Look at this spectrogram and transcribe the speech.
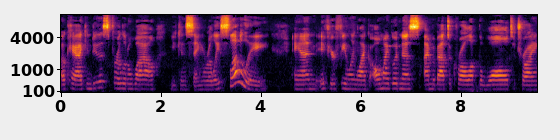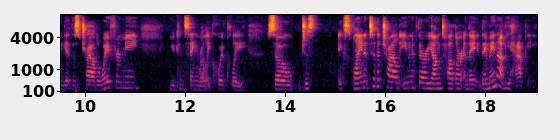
okay, I can do this for a little while, you can sing really slowly. And if you're feeling like, oh my goodness, I'm about to crawl up the wall to try and get this child away from me, you can sing really quickly. So just explain it to the child, even if they're a young toddler, and they, they may not be happy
